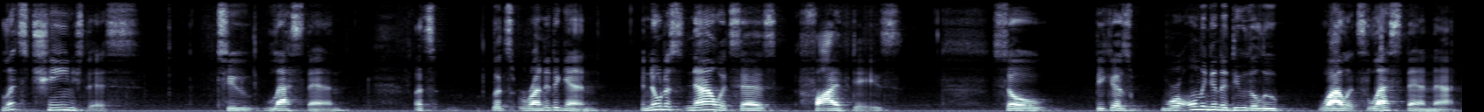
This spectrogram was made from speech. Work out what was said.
let's change this to less than. Let's, let's run it again. And notice now it says five days. So because we're only going to do the loop while it's less than that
